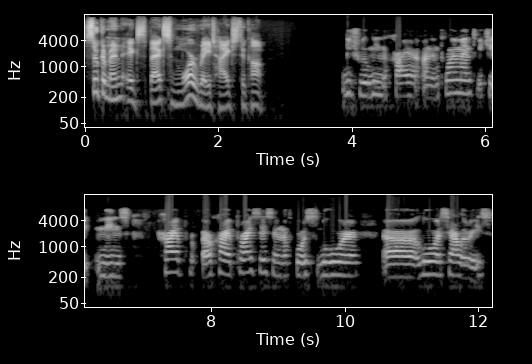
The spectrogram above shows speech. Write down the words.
Tsukerman expects more rate hikes to come. Which will mean higher unemployment, which it means higher uh, higher prices and of course lower uh, lower salaries.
